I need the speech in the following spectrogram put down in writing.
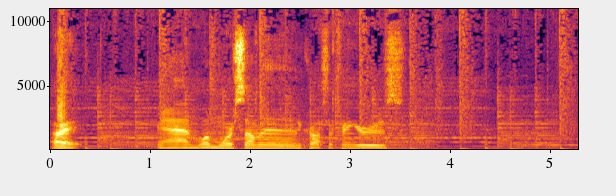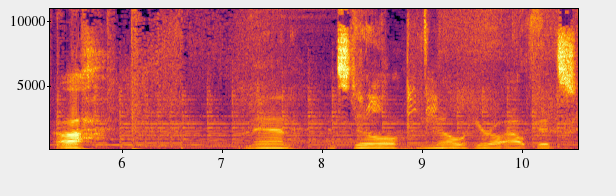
All right, and one more summon, cross our fingers. Ah, man, and still no hero outfits.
